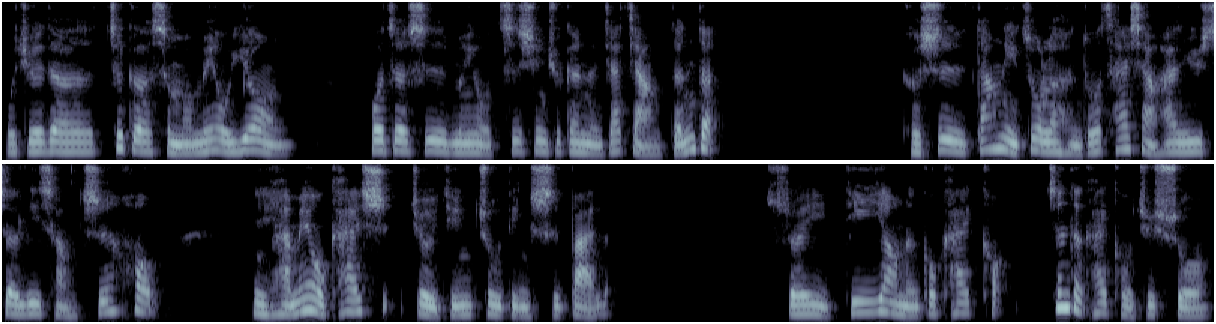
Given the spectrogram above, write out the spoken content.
我觉得这个什么没有用，或者是没有自信去跟人家讲等等。可是，当你做了很多猜想和预设立场之后，你还没有开始，就已经注定失败了。所以，第一要能够开口，真的开口去说，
